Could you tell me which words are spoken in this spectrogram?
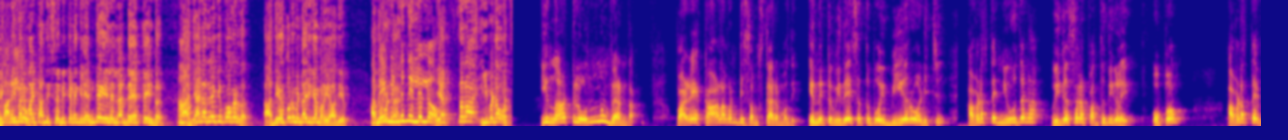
വ്യക്തിപരമായിട്ട് അധിക്ഷേപിക്കണമെങ്കിൽ എന്റെ കയ്യിലെല്ലാം ഡേറ്റ ഉണ്ട് ഞാൻ അതിലേക്ക് പോകരുത്. അദ്ദേഹത്തോട് മിണ്ടായിരിക്കാൻ പറയും ആദ്യം. അതേ അതുകൊണ്ട് എത്ര ഇവിടെ ഒച്ച ഈ നാട്ടിൽ ഒന്നും വേണ്ട. പഴയ കാളവണ്ടി സംസ്കാരം മതി. എന്നിട്ട് വിദേശത്ത് പോയി ബിയറും അടിച്ച് അവിടുത്തെ നൂതന വികസന പദ്ധതികളെയും ഒപ്പം അവിടുത്തെ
